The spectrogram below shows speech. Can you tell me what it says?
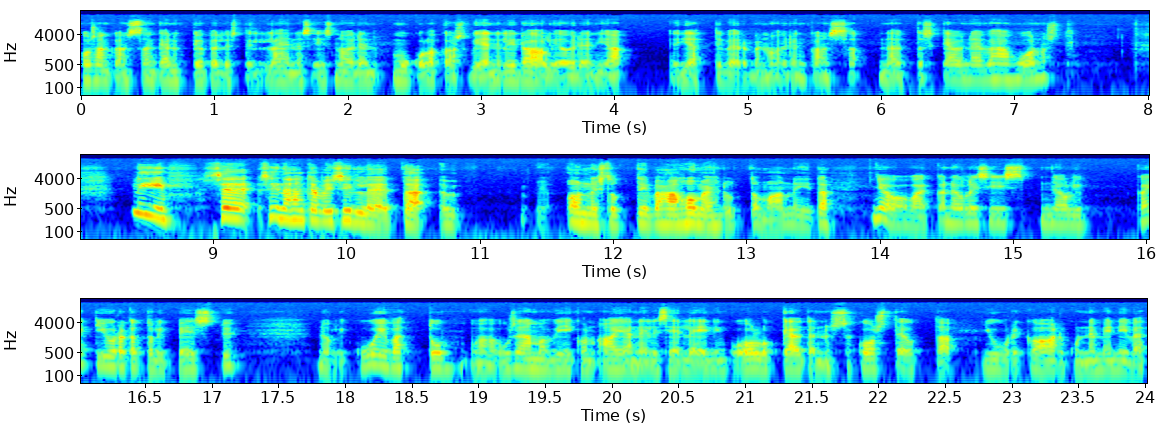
osan kanssa on käynyt köpelysteli lähinnä siis noiden mukulakasvien, eli daalioiden ja jättivermenoiden kanssa näyttäisi käyneen vähän huonosti. Niin, se, siinähän kävi silleen, että onnistuttiin vähän homehduttamaan niitä. Joo, vaikka ne oli siis, ne oli, kaikki juurakat oli pesty, ne oli kuivattu useamman viikon ajan, eli siellä ei niin kuin ollut käytännössä kosteutta juurikaan, kun ne menivät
